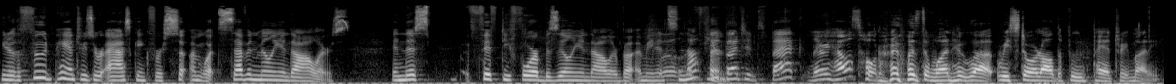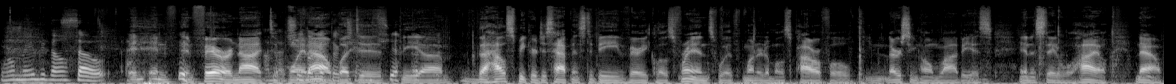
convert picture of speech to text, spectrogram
you know, the food pantries are asking for so, um, what seven million dollars in this 54 bazillion dollar but i mean it's well, nothing a few budgets back larry householder was the one who uh, restored all the food pantry money. Well maybe they'll so and, and, and fair or not to not point sure out but the, yeah. the, um, the house speaker just happens to be very close friends with one of the most powerful nursing home lobbyists in the state of ohio. Now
